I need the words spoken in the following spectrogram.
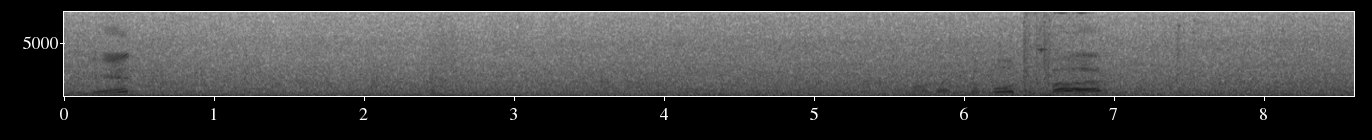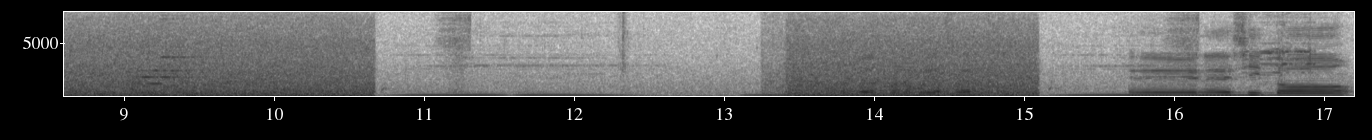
Muy bien. Vamos a ver si lo puedo tumbar. Después lo voy a hacer. Eh, necesito...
